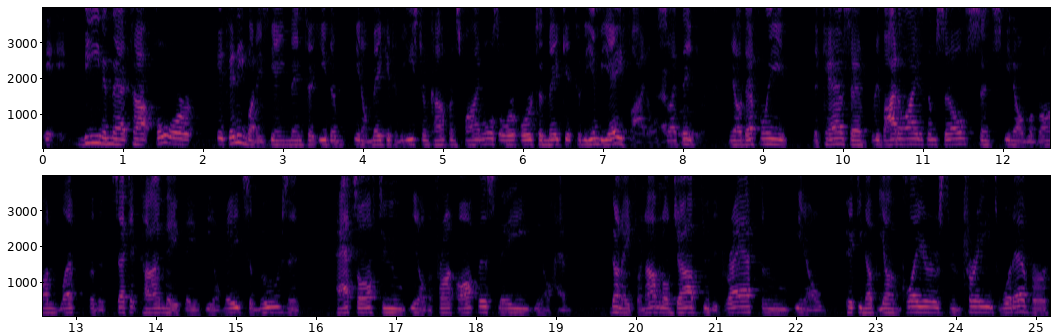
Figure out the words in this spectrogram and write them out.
it, being in that top four, it's anybody's game then to either you know make it to the Eastern Conference Finals or or to make it to the NBA Finals. So I think you know definitely the Cavs have revitalized themselves since you know LeBron left for the second time. They they've you know made some moves and hats off to you know the front office. They you know have done a phenomenal job through the draft, through you know picking up young players, through trades, whatever,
